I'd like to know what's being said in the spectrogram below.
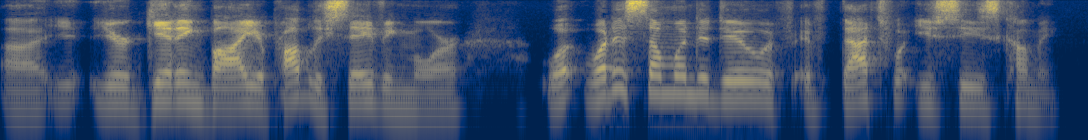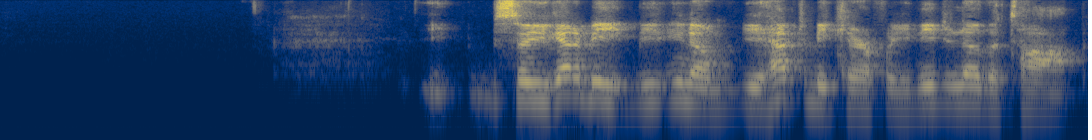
uh, you're getting by, you're probably saving more. What what is someone to do if if that's what you see is coming? So you got to be you know you have to be careful. You need to know the top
